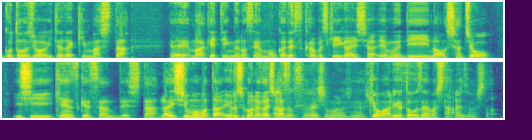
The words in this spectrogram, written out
ご登場いただきました、えーマーケティングの専門家です。株式会社 MD の社長、石井健介さんでした。来週もまたよろしくお願いします。来週もよろしくお願いします。今日はありがとうございましたありがとうございました。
